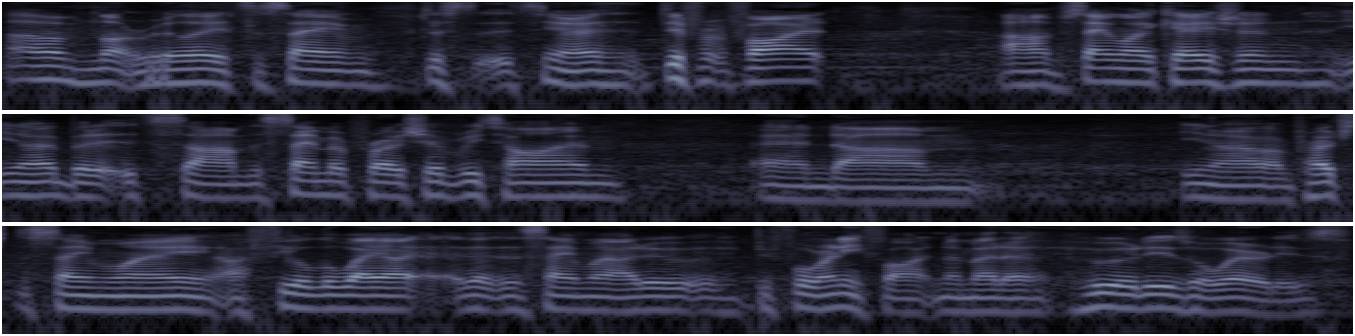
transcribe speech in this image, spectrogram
Um, not really. It's the same. Just it's you know different different fight, um, same location, you know, but it's um, the same approach every time, and um, you know, I approach it the same way. I feel the way I, the same way I do before any fight, no matter who it is or where it is.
